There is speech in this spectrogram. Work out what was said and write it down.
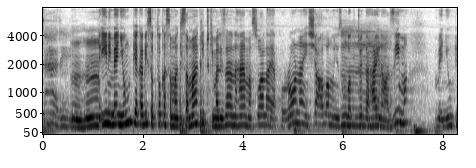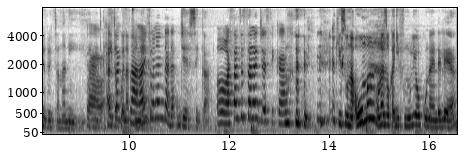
hatari. Mm hii ni menyu mpya kabisa kutoka samaki samaki. Tukimalizana na haya maswala ya corona inshallah mwenyezi mungu akituweka hai na wazima menyu mpya ndo itananii dada? Jessica. Oh, asante sana jessica. Kisu na uma unaweza ukajifunulia huku unaendelea.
